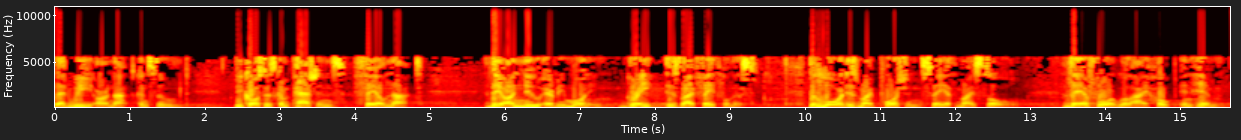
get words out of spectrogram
that we are not consumed because his compassions fail not. They are new every morning. Great is thy faithfulness. The Lord is my portion, saith my soul. Therefore will I hope in him.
